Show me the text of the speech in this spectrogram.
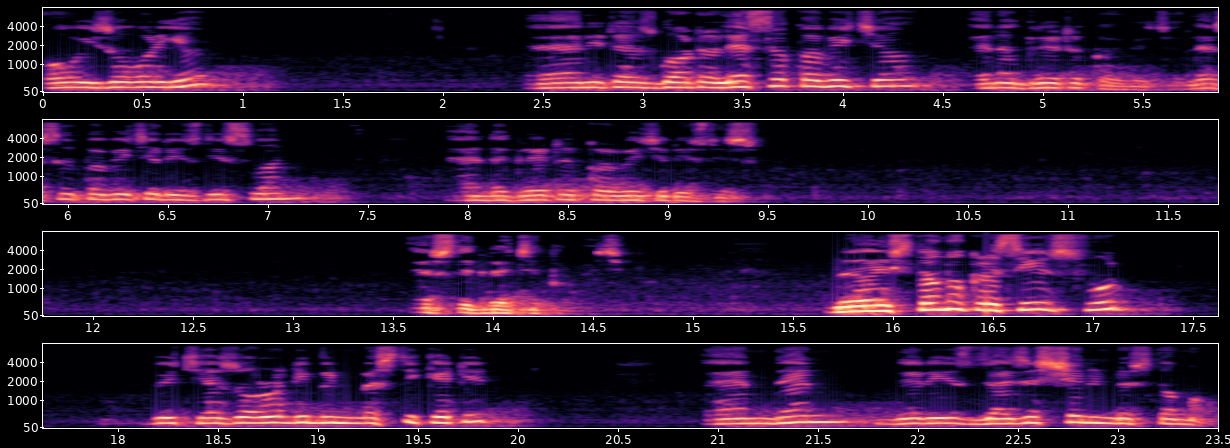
oh, is over here and it has got a lesser curvature and a greater curvature. Lesser curvature is this one and the greater curvature is this one. That's the greater curvature. The stomach receives food which has already been masticated and then there is digestion in the stomach.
